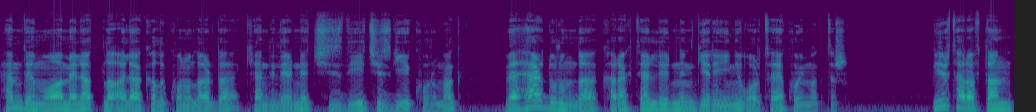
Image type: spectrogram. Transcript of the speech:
hem de muamelatla alakalı konularda kendilerine çizdiği çizgiyi korumak ve her durumda karakterlerinin gereğini ortaya koymaktır. Bir taraftan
